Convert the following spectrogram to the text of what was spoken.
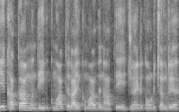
ਇਹ ਖਾਤਾ ਮਨਦੀਪ ਕੁਮਾਰ ਤੇ ਰਾਜ ਕੁਮਾਰ ਦੇ ਨਾਂ ਤੇ ਜੁਆਇੰਟ ਅਕਾਊਂਟ ਚੱਲ ਰਿਹਾ,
